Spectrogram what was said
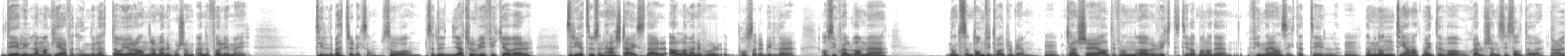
det lilla man kan göra för att underlätta och göra andra människor som ändå följer mig till det bättre liksom. Så, Mm. så du, jag tror vi fick över 3000 hashtags där alla människor postade bilder av sig själva med någonting som de tyckte var ett problem. Mm. Kanske alltifrån övervikt till att man hade finnar i ansiktet till Mm. någonting annat man inte var, själv kände sig stolt över. Ja.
